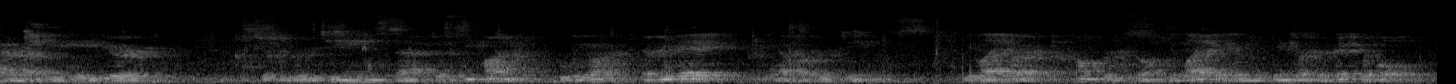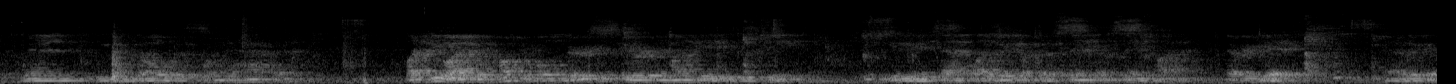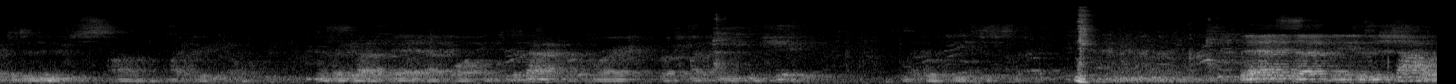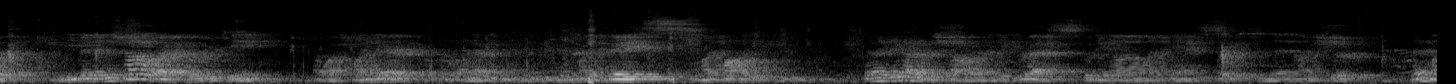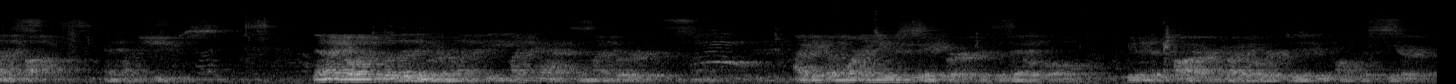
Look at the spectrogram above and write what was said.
pattern of behavior, certain routines that just define who we are. Every day we have our routines. We like our comfort zone. We like it when things are predictable, when we know what's going to happen. Like you, I feel comfortable and very secure in my daily routine. Just to give you an example, I wake up at the same, at the same time every day. And I wake up to the news on my radio. Once I get out of bed, I walk into the bathroom where I brush my teeth and shave. My goatee is just like Then I step into the shower. Even in the shower, I have a routine. I wash my hair, my face, my body. Then I get out of the shower and I get dressed, putting on my pants first, and then my shirt, then my socks, and my shoes. Then I go into the living room and I feed my cats and my birds. I get the morning newspaper that's available, get in the car and drive over to the office here.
